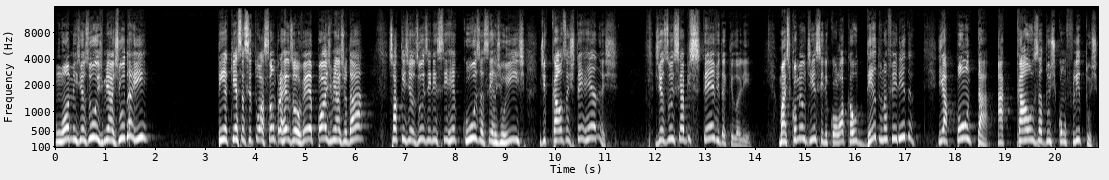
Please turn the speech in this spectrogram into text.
Um homem, Jesus, me ajuda aí. Tem aqui essa situação para resolver, pode me ajudar? Só que Jesus ele se recusa a ser juiz de causas terrenas. Jesus se absteve daquilo ali. Mas, como eu disse, ele coloca o dedo na ferida e aponta a causa dos conflitos,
